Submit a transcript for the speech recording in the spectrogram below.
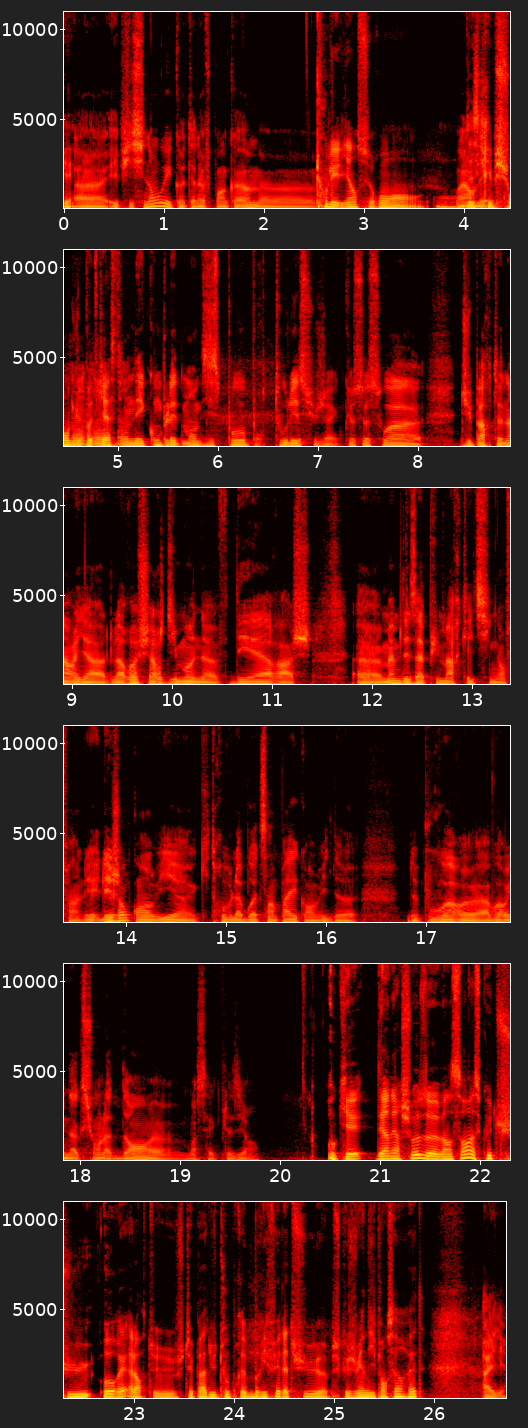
et puis sinon, oui, côté9.com. Tous les liens seront en, description du podcast. On, est complètement dispo pour tous les sujets, que ce soit du partenariat, de la recherche d'IMO9, DRH, euh, même des appuis marketing. Enfin, les, gens qui ont envie, euh, qui trouvent la boîte sympa et qui ont envie de, de pouvoir euh, avoir une action là-dedans, moi, c'est avec plaisir. Ok, dernière chose, Vincent, est-ce que tu aurais. Alors, tu, je t'ai pas du tout briefé là-dessus, puisque je viens d'y penser en fait. Aïe.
